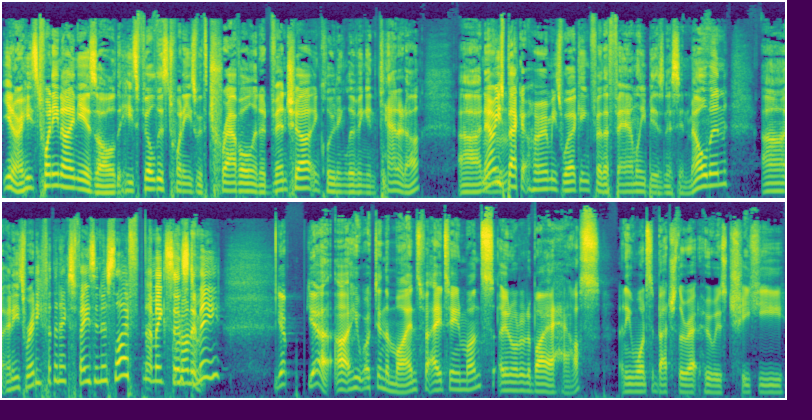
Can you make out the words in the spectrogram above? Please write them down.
you know, he's 29 years old. He's filled his 20s with travel and adventure, including living in Canada. Uh, now he's back at home. He's working for the family business in Melbourne. Uh, and he's ready for the next phase in his life. That makes sense to him. me. Yep. Yeah. Uh, he worked in the mines for 18 months in order to buy a house, and he wants a bachelorette who is cheeky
